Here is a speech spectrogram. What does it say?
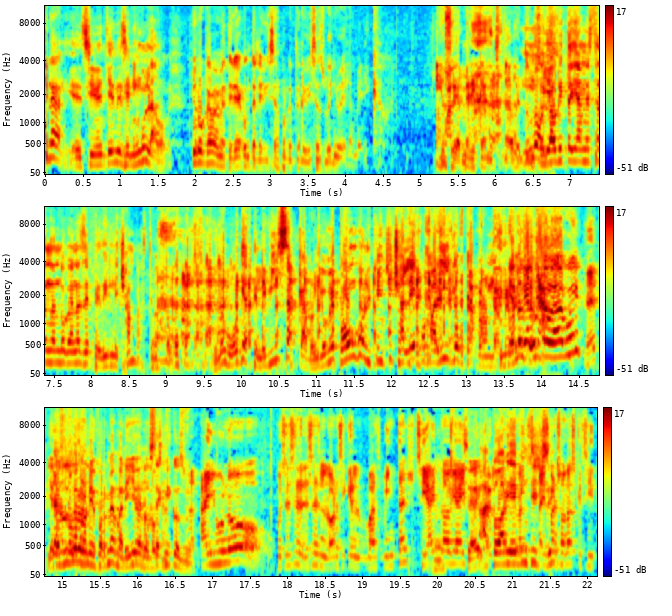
Mira. Eh, si me entiendes, en ningún lado, güey. Yo nunca me metería con Televisa porque Televisa es dueño del América, güey. Y yo soy americanista, güey. No, entonces- y ahorita ya me están dando ganas de pedirle chamba a este vato. Yo me voy a Televisa, cabrón. Yo me pongo el pinche chaleco amarillo, cabrón. Me- me Ya no se usa, verga. ¿verdad, güey? ¿Eh? Ya, Ya no no se usa el usan. uniforme amarillo Ya de no los lo técnicos, güey. Hay uno, pues ese, ese es el, ahora sí que el más vintage. Sí, hay todavía hay, Sí, hay. Ah, todavía hay personas- vintage, Hay sí. personas que sí.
